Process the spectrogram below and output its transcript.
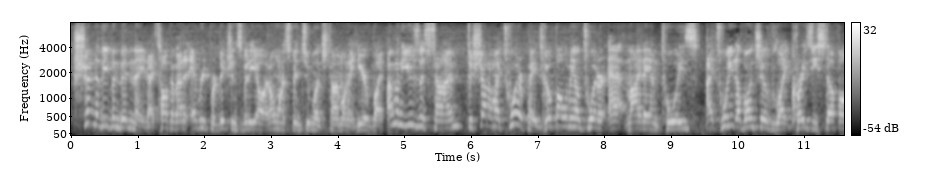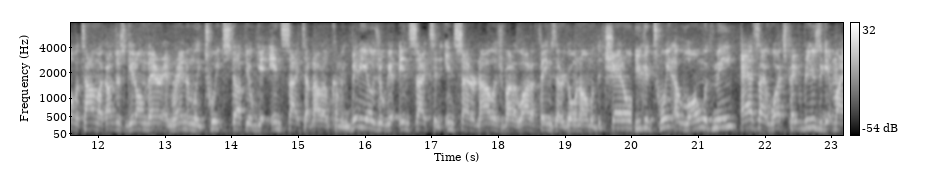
shouldn't have even been made. I talk about it every predictions video. I don't want to spend too much time on it here, but I'm going to use this time to shout out my Twitter page. Go follow me on Twitter at MyDamnToys. I tweet a bunch of like crazy stuff all the time. Like I'll just get on there and randomly tweet stuff. You'll get insights about upcoming videos. You'll get insights and insider knowledge about a lot of things that are going on with the channel. You can tweet along with me as I watch pay-per-views to get my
